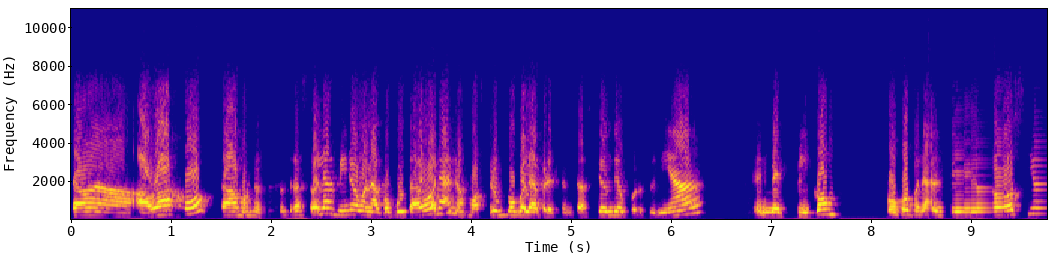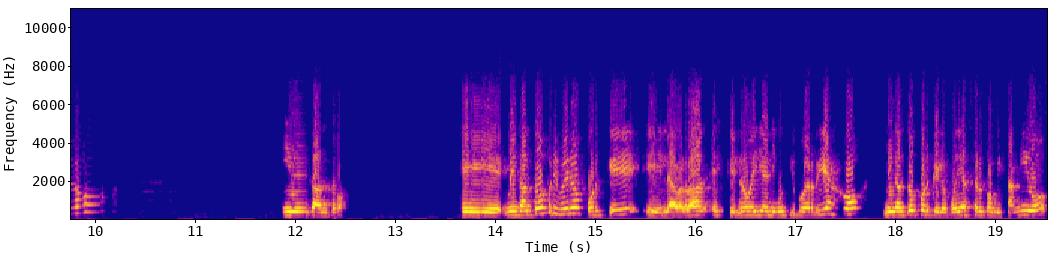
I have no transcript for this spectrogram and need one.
estaba abajo, estábamos nosotras solas, vino con la computadora, nos mostró un poco la presentación de oportunidad, eh, me explicó un poco para el negocio y me encantó. Eh, me encantó primero porque eh, la verdad es que no veía ningún tipo de riesgo, me encantó porque lo podía hacer con mis amigos,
